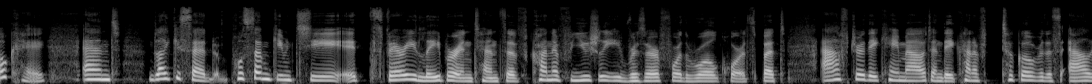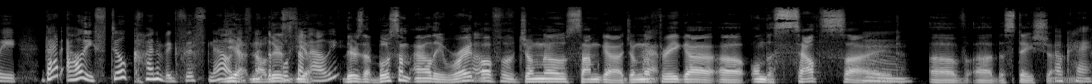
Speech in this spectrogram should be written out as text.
Okay. And like you said, posam kimchi, it's very labor intensive, kind of usually reserved for the royal courts. But after they came out and they kind of took over this alley, that alley still kind of exists now. yeah, no, it? The there's posam yeah, alley? there's a Bosam alley right off of Jongno Samga, Jongno Uh-huh. Right. 3ga, uh, on the south side of uh, the station. Okay.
